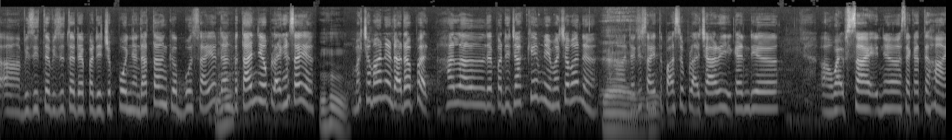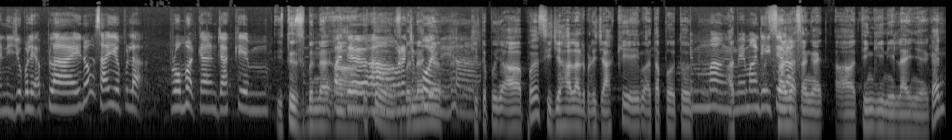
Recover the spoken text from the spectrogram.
uh, visitor-visitor daripada Jepun yang datang ke booth saya dan mhm. bertanya pula dengan saya, uh-huh. "Macam mana nak dapat halal daripada Jakim ni? Macam mana?" Yes. Ha, jadi saya terpaksa pula carikan dia uh, website-nya. Saya kata, "Ha, ni you boleh apply." No, saya pula promotekan Jakim itu sebenarnya pada uh, betul. uh, orang sebenarnya Jepun ni ha. kita punya apa si halal daripada Jakim ataupun tu memang uh, memang dia sangat-sangat uh, tinggi nilainya kan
